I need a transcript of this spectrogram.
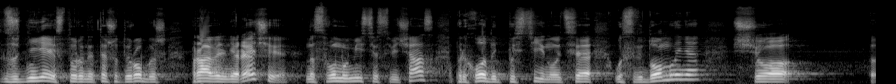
з однієї сторони, те, що ти робиш правильні речі на своєму місці в свій час, приходить постійно це усвідомлення, що е,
